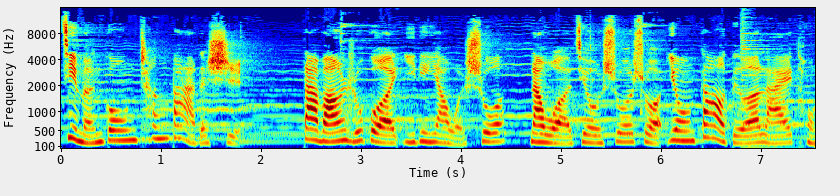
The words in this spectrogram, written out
晋文公称霸的事，大王如果一定要我说，那我就说说用道德来统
